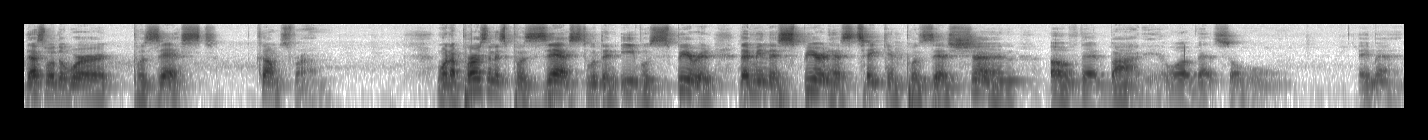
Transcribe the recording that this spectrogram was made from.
That's where the word possessed comes from. When a person is possessed with an evil spirit, that means the spirit has taken possession of that body or of that soul. Amen.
